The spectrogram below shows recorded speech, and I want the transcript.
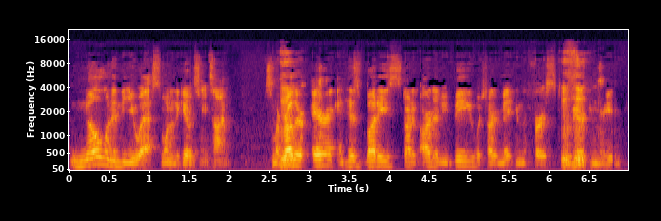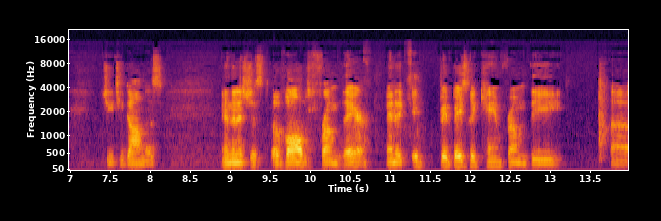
no one in the U.S. wanted to give us any time. So my mm. brother Eric and his buddies started RWB, which started making the 1st mm-hmm. American-made GT Damas, and then it's just evolved from there. And it, it, it basically came from the uh,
